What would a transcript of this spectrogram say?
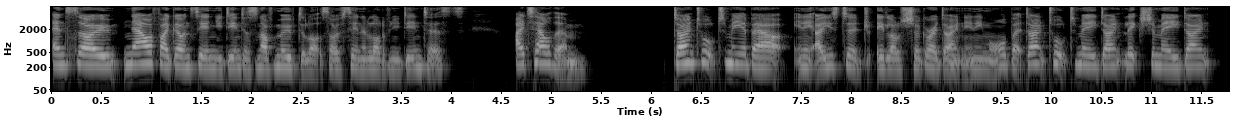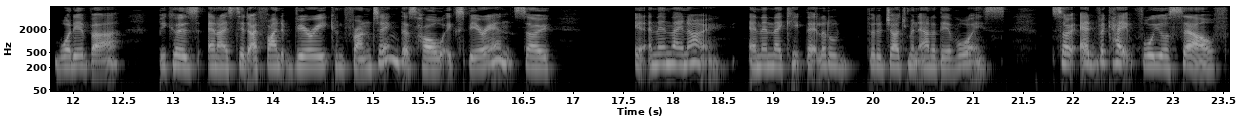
And so now, if I go and see a new dentist, and I've moved a lot, so I've seen a lot of new dentists, I tell them, don't talk to me about any. I used to eat a lot of sugar, I don't anymore, but don't talk to me, don't lecture me, don't whatever, because, and I said, I find it very confronting, this whole experience. So, and then they know, and then they keep that little bit of judgment out of their voice. So, advocate for yourself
